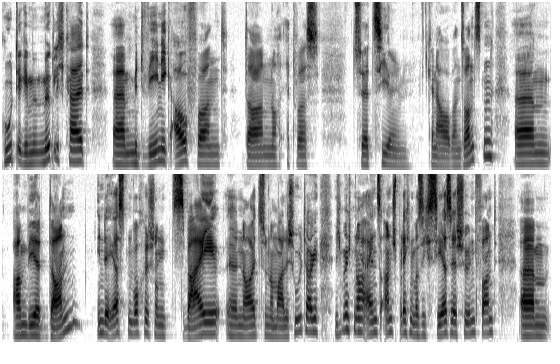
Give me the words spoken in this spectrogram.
gute Möglichkeit, äh, mit wenig Aufwand da noch etwas zu erzielen. Genau, aber ansonsten ähm, haben wir dann in der ersten Woche schon zwei äh, nahezu normale Schultage. Ich möchte noch eins ansprechen, was ich sehr, sehr schön fand, ähm,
